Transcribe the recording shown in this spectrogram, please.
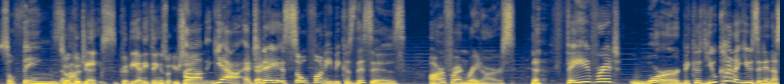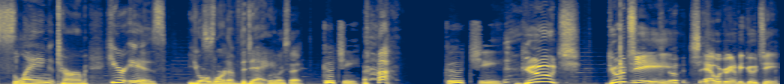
so things, So it could be could be anything, is what you're saying. Um, yeah, and Okay. today is so funny because this is our friend Radar's favorite word because you kind of use it in a slang term. Here is your word of the day. what do I say? Gucci. Gucci. Gooch. Gucci. Yeah, we're going to be Gucci.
